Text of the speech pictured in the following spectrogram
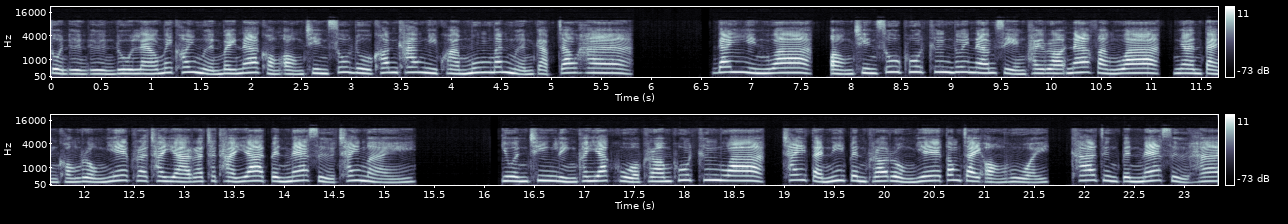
ส่วนอื่น ๆ ดูแล้วไม่ค่อยเหมือนใบหน้าของอ๋องชินสู้ดูค่อนข้างมีความมุ่งมั่นเหมือนกับเจ้าห้าได้ยินว่าอ๋องชินสู้พูดขึ้นด้วยน้ำเสียงไพเราะน่าฟังว่า งานแต่งของหลงเย่พระชายารัชทายาทเป็นแม่สื่อใช่ไหม ยวนชิงหลิงพยักหัวพร้อมพูดขึ้นว่า ใช่แต่นี่เป็นเพราะหลงเย่ต้องใจอ๋องหวย ข้าจึงเป็นแม่สื่อให้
